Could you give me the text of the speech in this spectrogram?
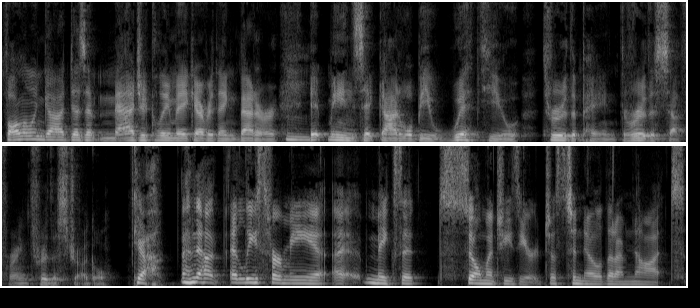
following God doesn't magically make everything better. Mm. It means that God will be with you through the pain, through the suffering, through the struggle. Yeah. And that, at least for me, uh, makes it so much easier just to know that I'm not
